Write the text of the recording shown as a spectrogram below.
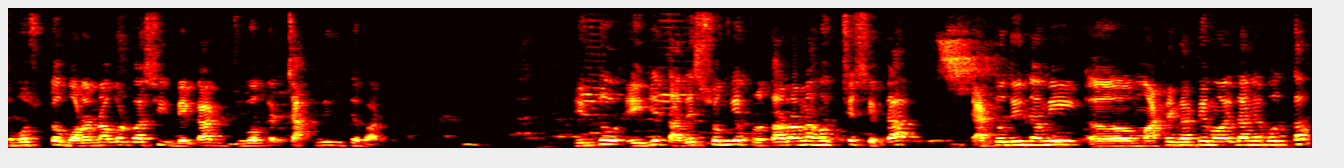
সমস্ত বরানগরবাসী বেকার যুবকের চাকরি দিতে পারব। কিন্তু এই যে তাদের সঙ্গে প্রতারণা হচ্ছে সেটা এতদিন আমি মাঠে ঘাটে ময়দানে বলতাম,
